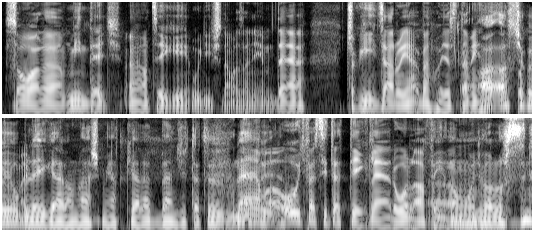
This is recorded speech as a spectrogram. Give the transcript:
szóval mindegy, a cégé úgyis nem az enyém, de csak így zárójelben, hogy ezt nem én az csak a jobb meg. légáramlás miatt kellett Benji. Tehát lehet, Nem, hogy- úgy feszítették le róla a film, Amúgy valószínű,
